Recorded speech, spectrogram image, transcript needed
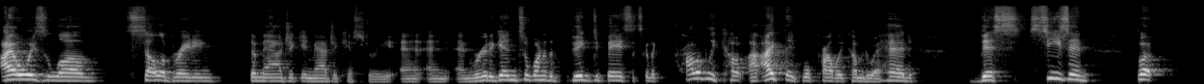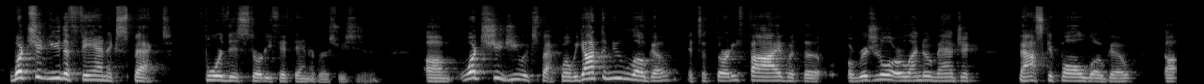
I always love celebrating the magic in magic history. And and and we're gonna get into one of the big debates that's gonna probably come, I think will probably come to a head this season. But what should you, the fan, expect for this 35th anniversary season? Um, what should you expect? Well, we got the new logo. It's a 35 with the original Orlando Magic basketball logo uh,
